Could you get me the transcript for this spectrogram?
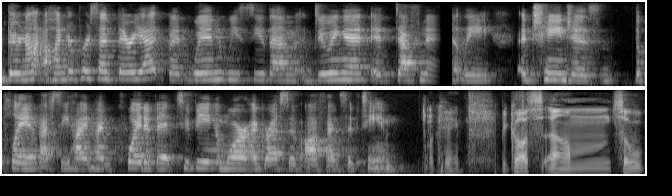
they're not 100% there yet, but when we see them doing it, it definitely it changes the play of FC Heidenheim quite a bit to being a more aggressive offensive team. Okay, because um, so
